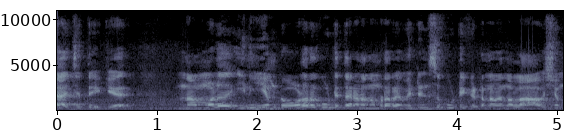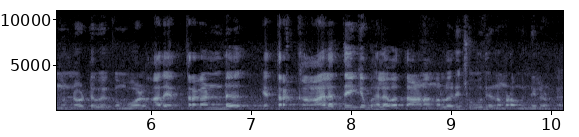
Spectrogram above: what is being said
രാജ്യത്തേക്ക് നമ്മൾ ഇനിയും ഡോളർ കൂട്ടി തരണം നമ്മുടെ റെമിറ്റൻസ് കൂട്ടി കിട്ടണം എന്നുള്ള ആവശ്യം മുന്നോട്ട് വെക്കുമ്പോൾ അത് എത്ര കണ്ട് എത്ര കാലത്തേക്ക് ഫലവത്താണെന്നുള്ള ഒരു ചോദ്യം നമ്മുടെ മുന്നിലുണ്ട്.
